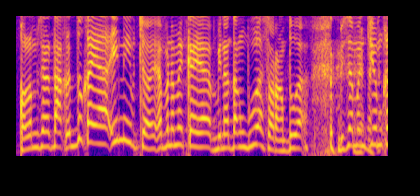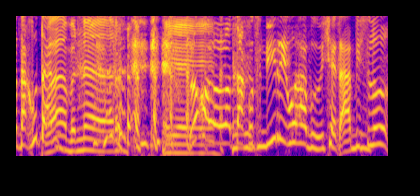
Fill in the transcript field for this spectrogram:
kalau misalnya takut itu kayak ini coy apa namanya kayak binatang buas orang tua bisa mencium Wah ketakutan bener. Iya iya. lo kalau lo takut sendiri wah buset abis lo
